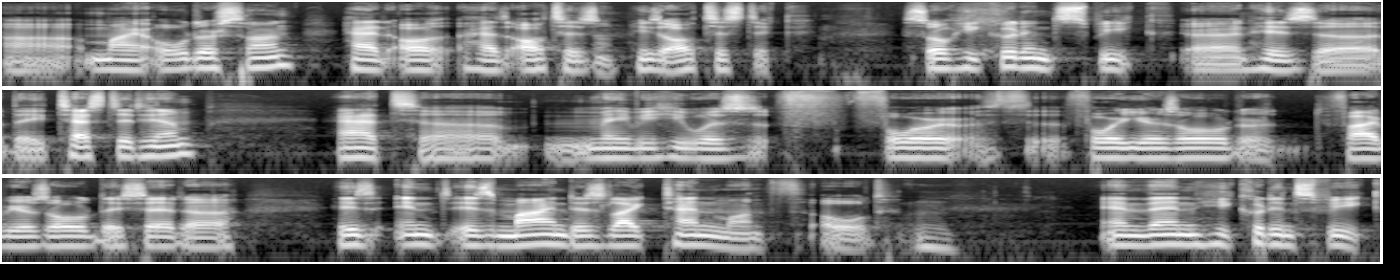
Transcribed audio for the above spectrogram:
uh, my older son, had au- has autism. He's autistic, so he couldn't speak. Uh, his uh, they tested him at uh, maybe he was f- four four years old or five years old. They said uh, his in, his mind is like ten month old, Mm. and then he couldn't speak.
